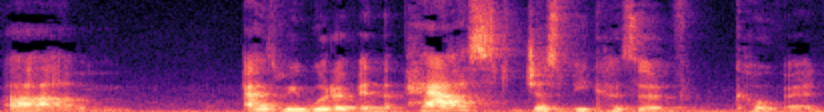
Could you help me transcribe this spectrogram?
um, as we would have in the past just because of COVID.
